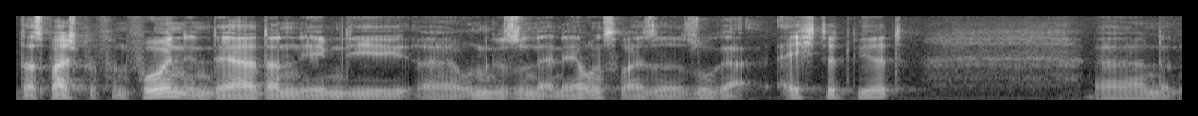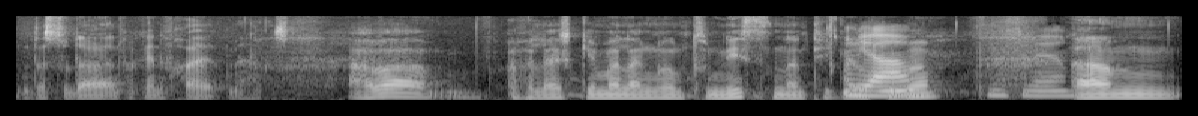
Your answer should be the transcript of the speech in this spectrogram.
das Beispiel von vorhin, in der dann eben die äh, ungesunde Ernährungsweise so geächtet wird, äh, dass du da einfach keine Freiheit mehr hast. Aber vielleicht gehen wir langsam zum nächsten Artikel ja, rüber. müssen wir. Ähm,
